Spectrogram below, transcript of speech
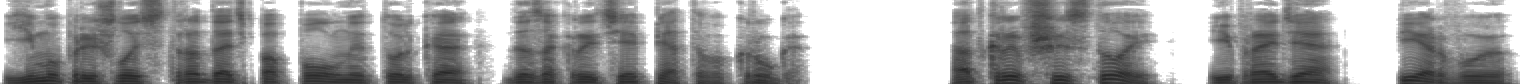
Ему пришлось страдать по полной только до закрытия пятого круга. Открыв шестой и пройдя первую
